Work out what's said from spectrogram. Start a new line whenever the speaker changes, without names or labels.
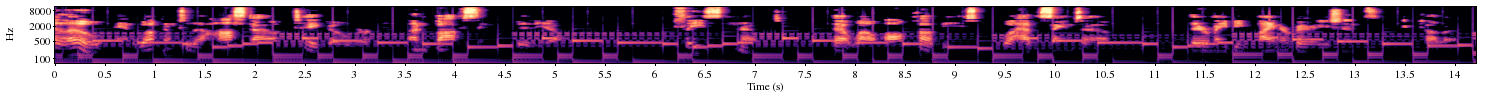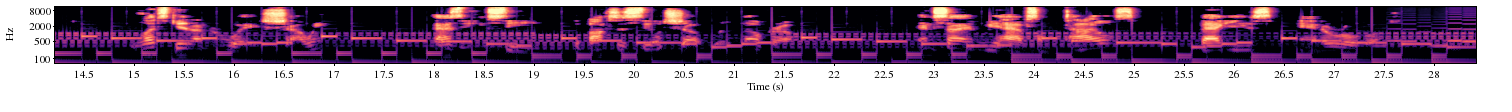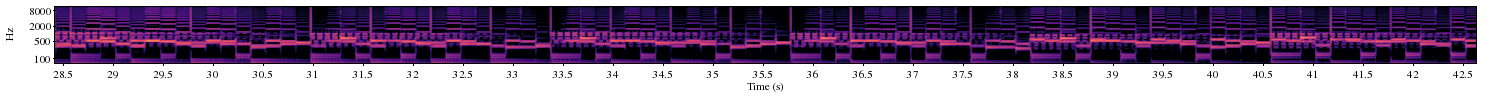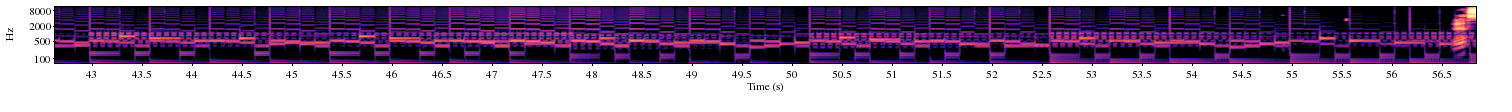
Hello and welcome to the Hostile Takeover unboxing video. Please note that while all copies will have the same sound, there may be minor variations in color. Let's get underway, shall we? As you can see, the box is sealed shut with Velcro. Inside we have some tiles, baggies, and a rulebook. This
